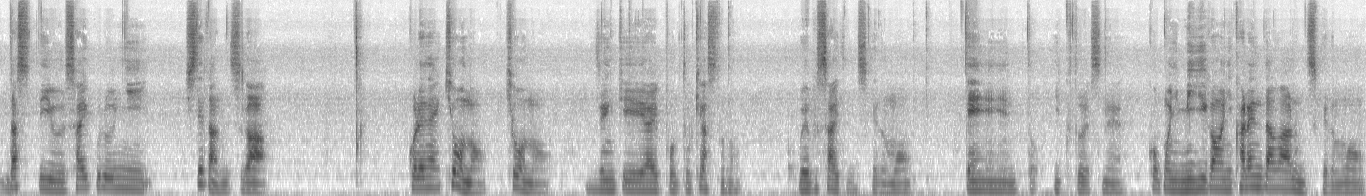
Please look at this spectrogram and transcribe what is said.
出すっていうサイクルにしてたんですが、これね、今日の、今日の全景 AI ポッドキャストのウェブサイトですけども、でーんと行くとですね、ここに右側にカレンダーがあるんですけども、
